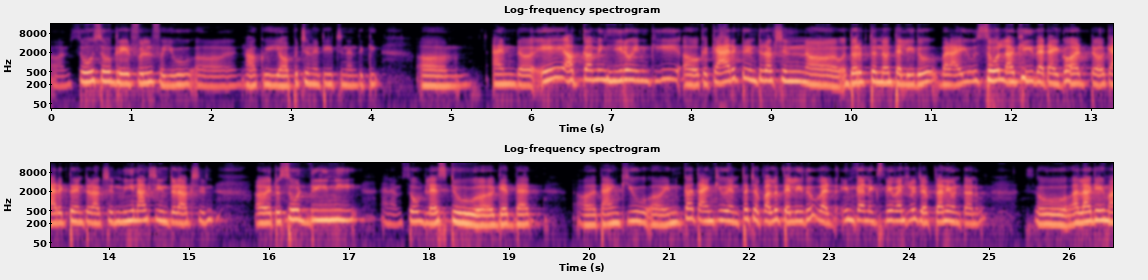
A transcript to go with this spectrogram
I'm so so grateful for you నాకు ఈ ఆపర్చునిటీ ఇచ్చినందుకు. Um, అండ్ uh, ఏ అప్కమింగ్ హీరోయిన్కి uh, ఒక క్యారెక్టర్ ఇంట్రడక్షన్ uh, దొరుకుతుందో తెలీదు but I was so lucky that I got character introduction Meenakshi introduction it was so dreamy and I'm so bless to get that thank you ఇంకా థ్యాంక్ యూ ఎంత చెప్పాలో తెలీదు బట్ ఇంకా నెక్స్ట్ ఈవెంట్లో చెప్తానే ఉంటాను. సో అలాగే మా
